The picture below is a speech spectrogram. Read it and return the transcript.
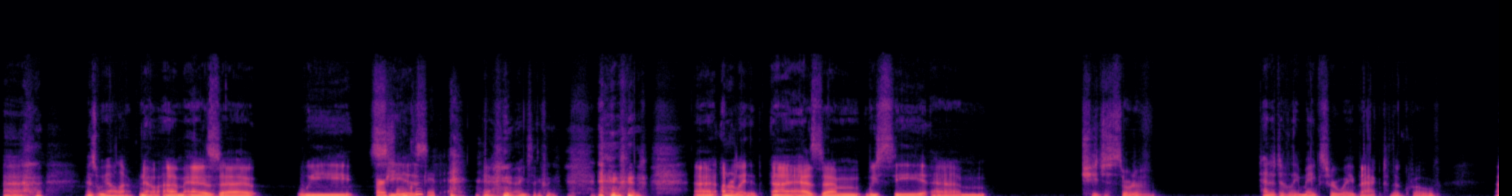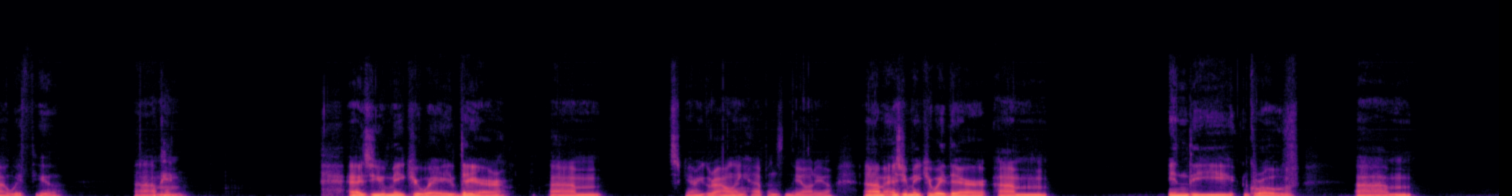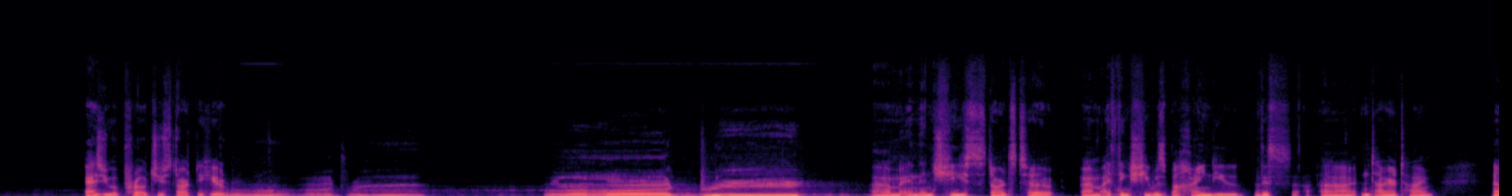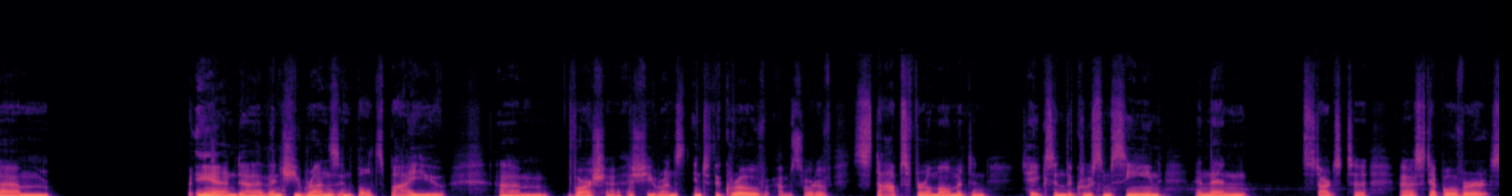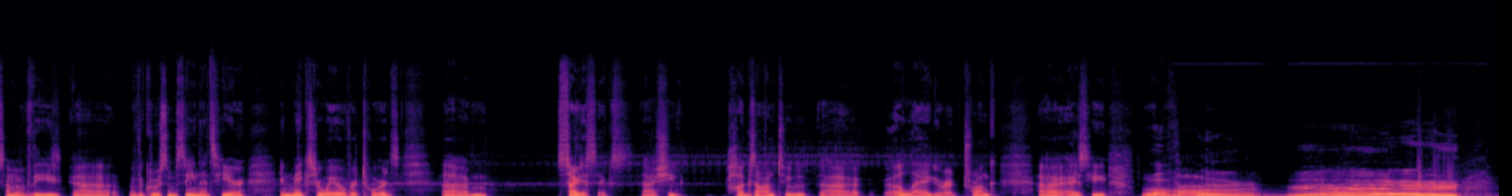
uh, as we all are. No, um, as uh, we Varsha see as yeah, exactly. uh, unrelated. Uh, as um, we see, um, she just sort of tentatively makes her way back to the grove uh, with you. Um, As you make your way there, um, scary growling happens in the audio. Um, as you make your way there, um, in the grove, um, as you approach, you start to hear um, and then she starts to um, i think she was behind you this uh, entire time. Um, and uh, then she runs and bolts by you um, varsha as she runs into the grove um, sort of stops for a moment and takes in the gruesome scene. And then starts to uh, step over some of the uh, the gruesome scene that's here and makes her way over towards um, Cytosix. Uh, she hugs onto uh, a leg or a trunk uh, as he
